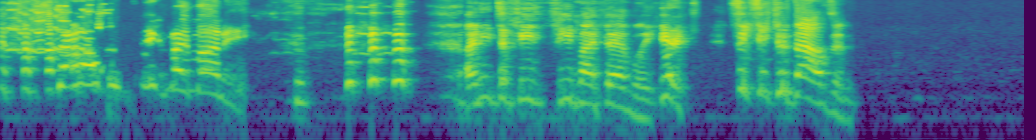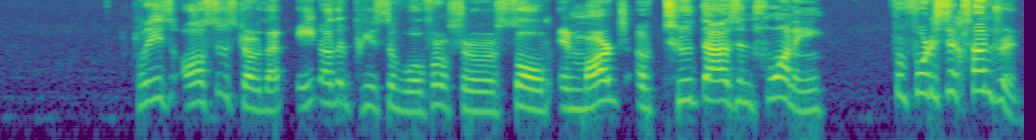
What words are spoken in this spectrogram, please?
Shut up and take my money. I need to feed feed my family. Here, sixty-two thousand. Police also discovered that eight other pieces of Wolfwork silver were sold in March of 2020 for 4600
